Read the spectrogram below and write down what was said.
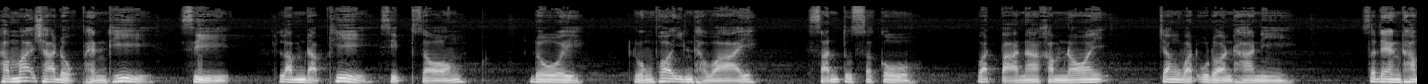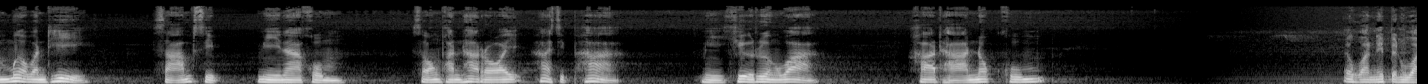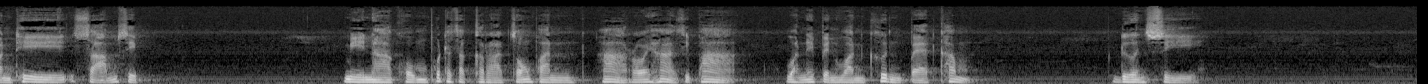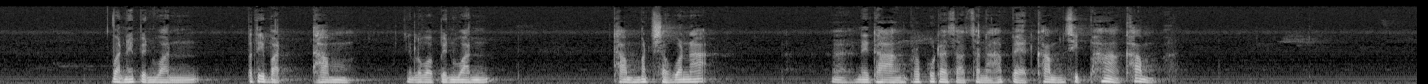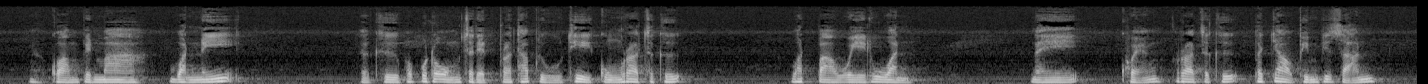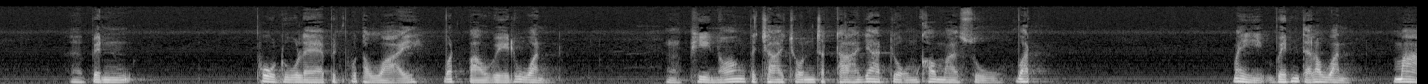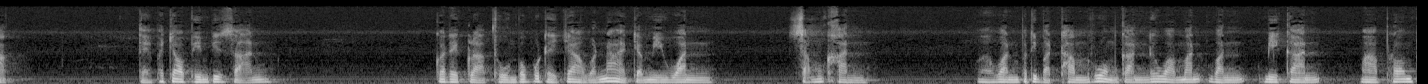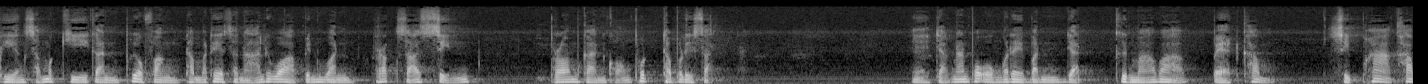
ธรรมชาดกแผ่นที่ 4 ลำดับที่ 12 โดยหลวงพ่ออินถวาย สันตุสโก วัดป่านาคำน้อย จังหวัดอุดรธานี แสดงธรรมเมื่อวันที่ 30 มีนาคม 2555 มีชื่อเรื่องว่า คาถานกคุ้มวันนี้เป็นวันที่ 30 มีนาคมพุทธศักราช 2555 วันนี้เป็นวันขึ้น 8 ค่ำเดือน 4 วันนี้เป็นวันปฏิบัติธรรมเราว่าเป็นวันธรรมมัสวนะในทางพระพุทธศาสนา 8 ค่ำ 15 ค่ำความเป็นมาวันนี้ ก็คือพระพุทธองค์เสด็จประทับอยู่ที่กรุงราชคฤห์วัดป่าเวรุวัน ในแขวงราชคฤห์พระเจ้าพิมพิสาร เป็นผู้ดูแลเป็นผู้ถวายวัดป่าเวรุวัน พี่น้องประชาชนศรัทธาญาติโยมเข้ามาสู่วัด ไม่เว้นแต่ละวันมาก แต่พระเจ้าพิมพิสาร ก็ได้กราบทูลพระพุทธเจ้าว่าน่าจะมีวันสำคัญ วันปฏิบัติธรรมร่วมกัน หรือว่ามันวันมีการมาพร้อมเพียงสมัคคีกันเพื่อฟังธรรมเทศนาหรือว่าเป็นวันรักษาศีลพร้อมกันของพุทธบริษัท จากนั้นพระองค์ก็ได้บัญญัติขึ้นมาว่าแปดค่ำสิบห้าค่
